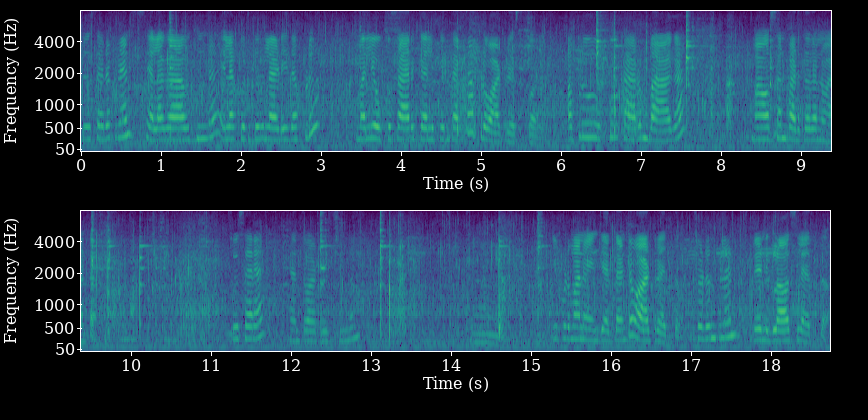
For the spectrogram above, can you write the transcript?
చూసారా ఫ్రెండ్స్ ఎలాగా అవుతుందో ఇలా కుదుకుదలాడేటప్పుడు మళ్ళీ ఒక్కసారి కలిపిన తర్వాత అప్పుడు వాటర్ వేసుకోవాలి. అప్పుడు ఉప్పు కారం బాగా మాంసం పడుతుంది అనమాట చూసారా? ఎంత వాటర్ వచ్చిందో ఇప్పుడు మనం ఏం చేద్దాం అంటే వాటర్ వేద్దాం. చూడండి ఫ్రెండ్ రెండు గ్లాసులు వేద్దాం.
